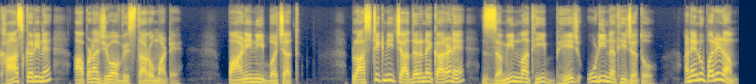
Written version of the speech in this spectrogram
ખાસ કરીને આપણા જેવા વિસ્તારો માટે. પાણીની બચત. પ્લાસ્ટિકની ચાદરને કારણે જમીનમાંથી ભેજ ઉડી નથી જતો. અને એનું પરિણામ?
